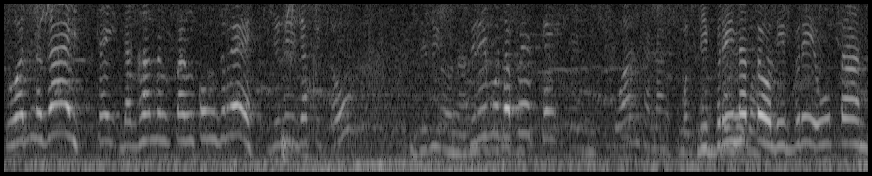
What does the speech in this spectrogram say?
Tuwad na, guys. Kay daghan ng tangkong dire. Dili dapit oh. Dili mo dapit kay tuwad ka lang. Mag- Libre na to, libre utan.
